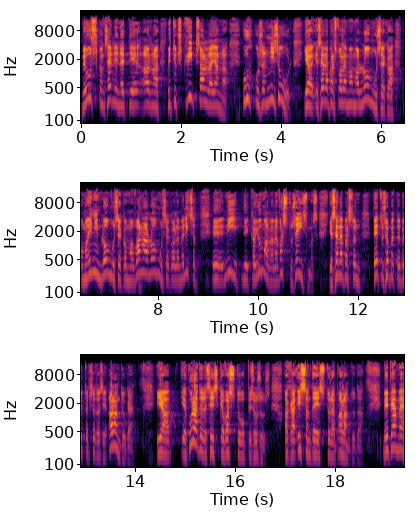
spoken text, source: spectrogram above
meie usk on selline, et ei anna, mitte üks kriips alla ei anna. uhkus on nii suur ja, ja sellepärast oleme oma loomusega, oma inimloomusega, oma vana loomusega oleme lihtsalt eh, nii ka Jumalale vastu seismas. ja sellepärast on, Peetrus õpetab, ütleb sedasi, alanduge ja, ja kuradile seiske vastu hoopis usus. aga issand ees tuleb alanduda. me peame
